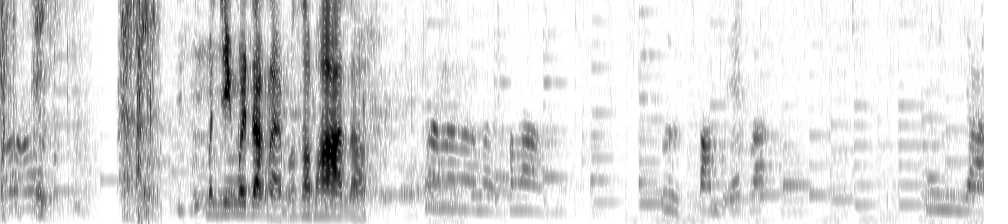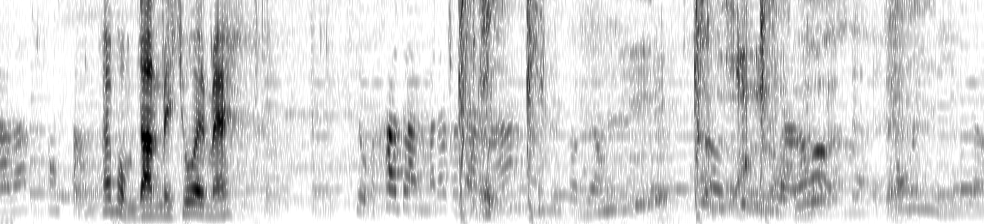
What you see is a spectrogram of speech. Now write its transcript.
เออมันยิงมาจากไหนบนสะพานเหรอไม่ไม่ไม่ไม่ข้างล่างอือปั๊มพีเอ็กซ์ละไม่มียาละต้องปั๊มให้ผมดันไปช่วยไหมอยู่ถ้าดันมาได้ก็ดันนะมีตัวเดียวไม่มียาแล้วต้องวิ่งหนีเดียว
